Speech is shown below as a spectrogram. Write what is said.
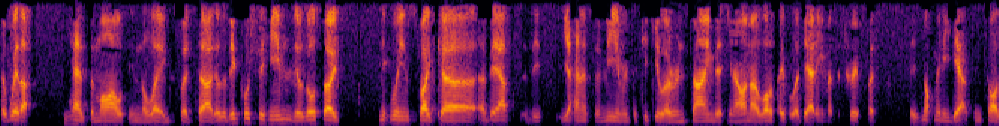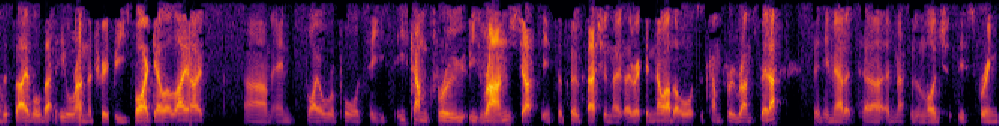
So whether he has the miles in the legs, but uh, there was a big push for him. There was also Nick Williams spoke uh, about this Johannes Vermeer in particular and saying that, you know, I know a lot of people are doubting him at the trip, but there's not many doubts inside the stable that he will run the trip. He's by Galileo, um, and by all reports, he's he's come through his runs just in superb fashion. They, they reckon no other horse has come through runs better than him out at uh, at Macedon Lodge this spring.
